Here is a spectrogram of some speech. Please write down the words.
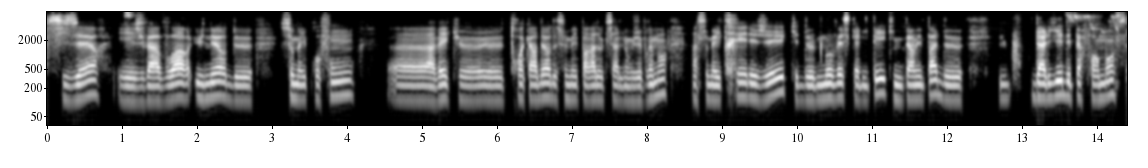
6 heures et je vais avoir une heure de sommeil profond euh, avec euh, trois quarts d'heure de sommeil paradoxal. Donc j'ai vraiment un sommeil très léger qui est de mauvaise qualité et qui ne me permet pas d'allier des performances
